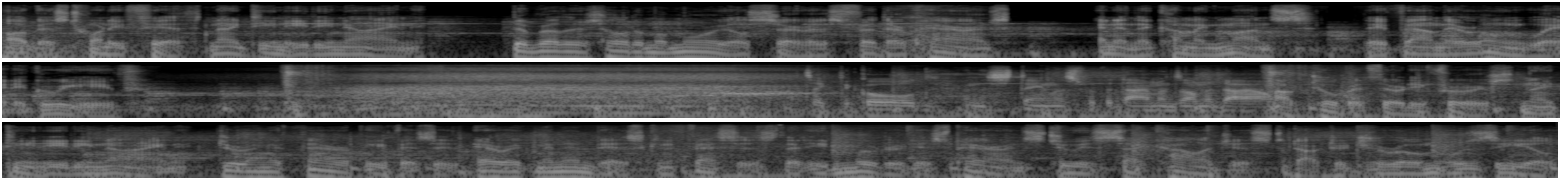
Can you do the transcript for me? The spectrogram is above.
dad. August 25th, 1989. The brothers hold a memorial service for their parents, and in the coming months, they found their own way to grieve. Gold and the stainless with the diamonds on the dial. October 31st, 1989. During a therapy visit, Eric Menendez confesses that he'd murdered his parents to his psychologist, Dr. Jerome Oziel.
